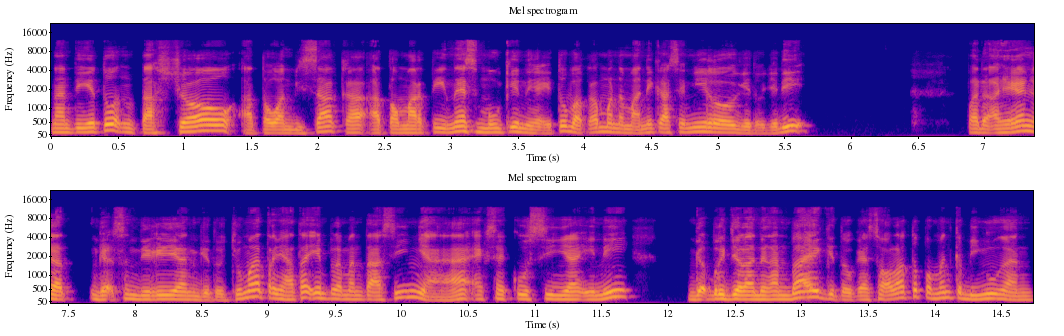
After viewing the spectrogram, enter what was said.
nanti itu entah Shaw atau Wan Bisaka atau Martinez mungkin ya itu bakal menemani Casemiro gitu. Jadi pada akhirnya nggak nggak sendirian gitu. Cuma ternyata implementasinya, eksekusinya ini nggak berjalan dengan baik gitu. Kayak seolah tuh pemain kebingungan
